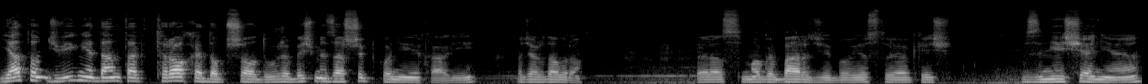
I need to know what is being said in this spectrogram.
Ja tą dźwignię dam tak trochę do przodu, żebyśmy za szybko nie jechali. Chociaż dobra. Teraz mogę bardziej, bo jest tu jakieś wzniesienie.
